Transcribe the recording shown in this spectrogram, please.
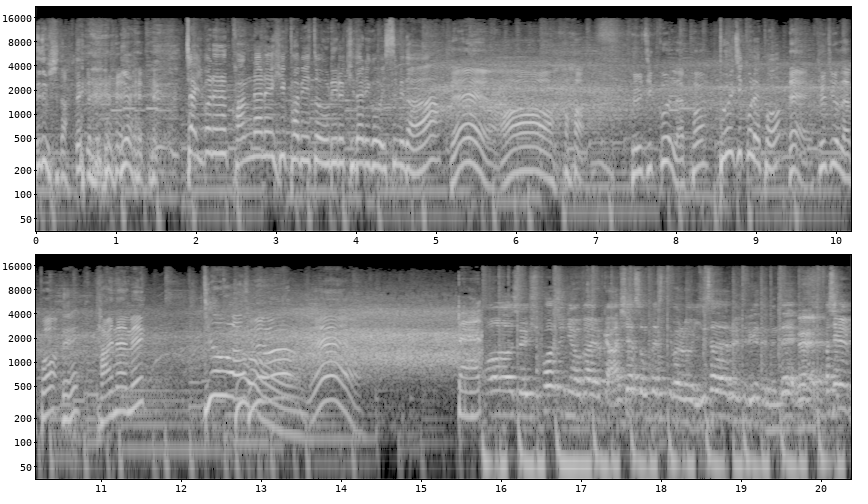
믿읍시다. 네. 예. 자 이번에는 광란의 힙합이 또 우리를 기다리고 있습니다. 네, 아, 돌직구 래퍼? 돌직구 래퍼. 네, 돌직구 래퍼. 네. 다이나믹 어, 저희 슈퍼주니어가 이렇게 아시아송 페스티벌로 인사를 드리게 됐는데 네. 사실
